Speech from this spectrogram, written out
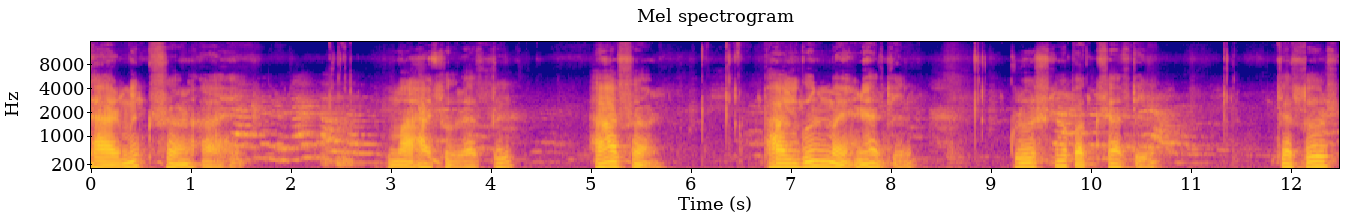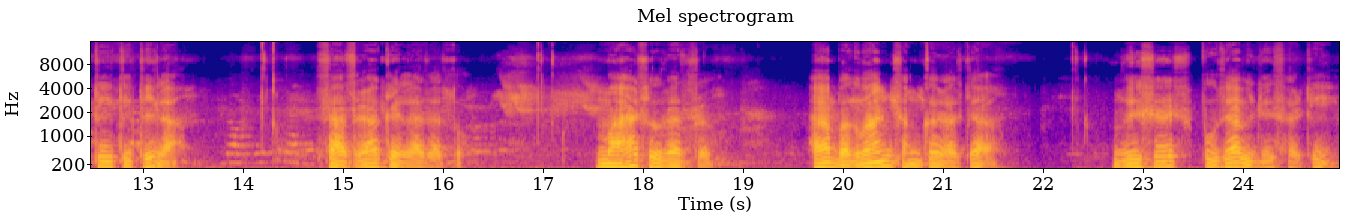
धार्मिक सण आहे. महाशिवरात्री हा सण फाल्गुन महिन्यातील कृष्ण पक्षातील चतुर्थी तिथीला साजरा केला जातो. महाशिवरात्र हा भगवान शंकराच्या विशेष पूजाविधीसाठी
